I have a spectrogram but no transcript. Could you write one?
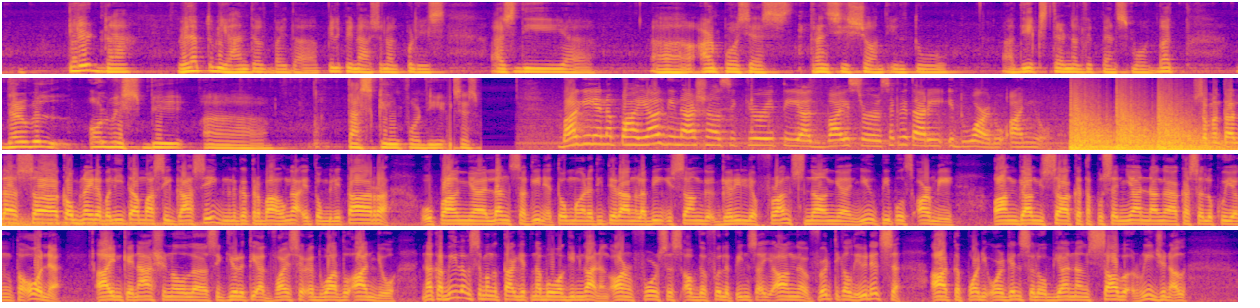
cleared na will have to be handled by the Philippine National Police as the uh, uh, armed forces transitioned into uh, the external defense mode. But there will always be uh, tasking for the access Bagi yan ang pahayag ni National Security Advisor Secretary Eduardo Anyo. Samantala sa kaugnay na balita, masigasig na nagtatrabaho nga itong militar upang uh, lansagin itong mga natitirang labing isang guerrilla fronts ng uh, New People's Army hanggang sa katapusan niyan ng uh, kasalukuyang taon. Ayon kay National uh, Security Advisor Eduardo Anyo, nakabilang sa mga target na buwagin nga ng Armed Forces of the Philippines ay ang vertical units at party organs sa loob yan ng sub-regional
